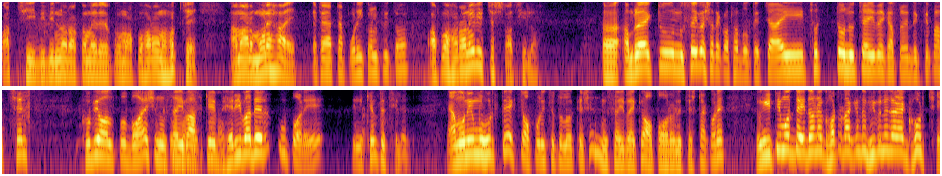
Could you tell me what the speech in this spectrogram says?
পাচ্ছি, বিভিন্ন রকমের এরকম অপহরণ হচ্ছে, আমার মনে হয় এটা একটা পরিকল্পিত অপহরণেরই চেষ্টা ছিল। আমরা একটু নুসাইবের সাথে কথা বলতে চাই। ছোট্ট নুসাইবেকে আপনারা দেখতে পাচ্ছেন। খুবই অল্প বয়স। নুসাইবা আজকে ভেরিবাদের উপরে তিনি খেলতেছিলেন। এমনই মুহূর্তে একটি অপরিচিত লোক এসে নুসাইবাকে অপহরণের চেষ্টা করে এবং ইতিমধ্যে এই ধরনের ঘটনা কিন্তু বিভিন্ন জায়গায় ঘটছে।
